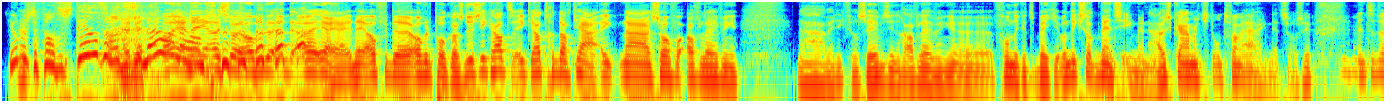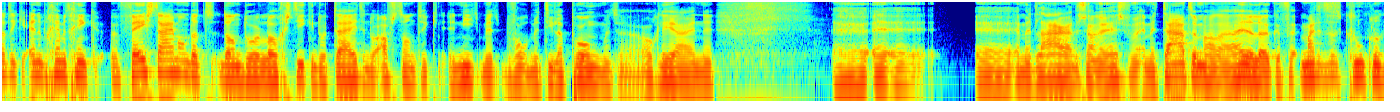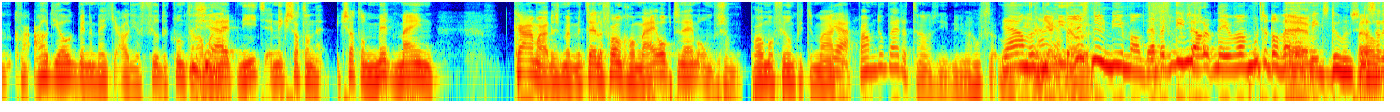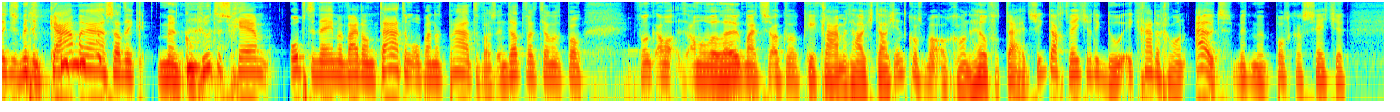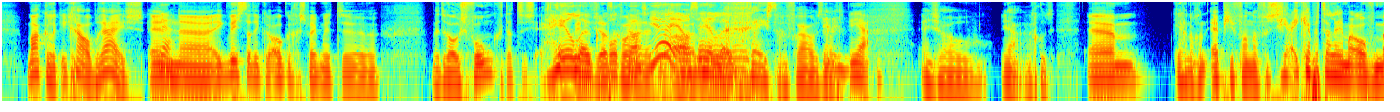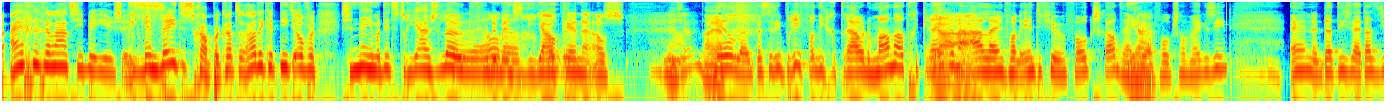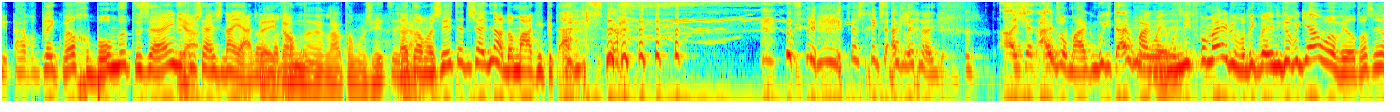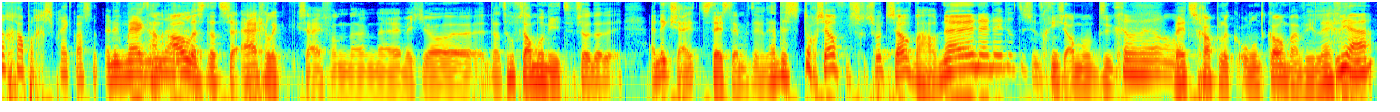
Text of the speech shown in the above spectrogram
Jongens, er valt een stilte. Wat is er nou oh aan ja, de nee, hand? oh, sorry, over de, de- eh, ja, ja, nee, over de, over de podcast. Dus ik had, ik had gedacht, ja, ik, na zoveel afleveringen, nou weet ik veel, 27 afleveringen, eh, vond ik het een beetje, want ik zat mensen in mijn huiskamertje te ontvangen, eigenlijk net zoals u. En toen dat ik, en op een gegeven moment ging ik eh, facetimen, omdat dan door logistiek en door tijd en door afstand ik eh, niet met bijvoorbeeld met Tila Pronk, met de hoogleraar en en met Lara, de zangeres, van, en met Tatum, hadden een hele leuke... Maar dat, dat klonk, klonk qua audio, ik ben een beetje audiofiel, dat klonk dan allemaal Ja. net niet. En ik zat, dan, ik zat dan met mijn camera, dus met mijn telefoon gewoon mij op te nemen om zo'n promofilmpje te maken. Ja. Waarom doen wij dat trouwens niet nu? Hoeft, Ja, omdat er is nu niemand. Heb ik niet nodig. Nee, we moeten nog wel Ehm, even iets doen. Zo. Maar dan zat ik dus met een camera, zat ik mijn computerscherm op te nemen waar dan Tatum op aan het praten was. En dat wat dan het prom- vond ik allemaal, het is allemaal wel leuk, maar het is ook wel een keer klaar met houtje touwtje. En het kost me ook gewoon heel veel tijd. Dus ik dacht, weet je wat ik doe? Ik ga er gewoon uit met mijn podcast setje. Makkelijk, ik ga op reis. En eh, ik wist dat ik er ook een gesprek met, eh, met Roos Vonk. Dat is echt Heel dat podcast. Ja, ja, was een heel leuk. Geestige vrouw is dat. Ja. En zo, ja, goed. Ehm, ik kreeg nog een appje van een Ja, ik heb het alleen maar over mijn eigen relatie bij Iris. Ik ben wetenschapper. Ik had, had ik het niet over... Ze nee, maar dit is toch juist leuk voor de mensen die jou kennen als... Weet je? Nou ja. Heel leuk dat ze die brief van die getrouwde man had gekregen. Ja. Naar aanleiding van een interview in Volkskrant. Heb Ja. je. Volkskrant magazine. En eh, dat hij zei dat hij, hij bleek wel gebonden te zijn. En Ja. toen zei ze, nou ja, dan, nee, dan laat eh, laat dan maar zitten. dat ja. dan maar zitten. En toen zei hij, nou, dan maak ik het uit. Dus toen ging ze uitleggen, nou, als je het uit wil maken, moet je het uitmaken. Maar je moet niet voor mij doen, want ik weet niet of ik jou wel wil. Het was een heel grappig gesprek, was het. En ik merkte aan alles dat ze eigenlijk zei van... eh, nee, weet je wel, dat hoeft allemaal niet. Zo, dat, en ik zei steeds tegen dat is toch zelf, een soort zelfbehoud. Nee, nee, nee, dat is... Dat ging ze allemaal natuurlijk Geweldig. wetenschappelijk onontkoombaar weer leggen. Ja,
